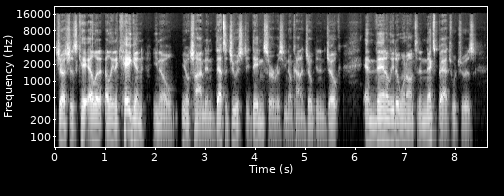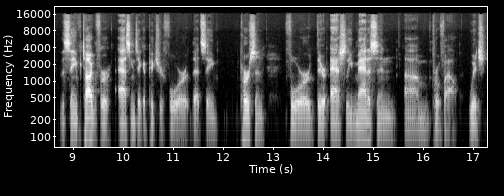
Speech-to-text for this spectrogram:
Justice K- Elena Kagan, you know, you know, chimed in. That's a Jewish dating service, you know, kind of joked in a joke. And then Alito went on to the next batch, which was the same photographer asking to take a picture for that same person for their Ashley Madison um, profile, which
